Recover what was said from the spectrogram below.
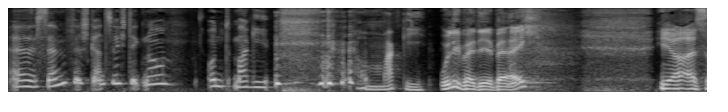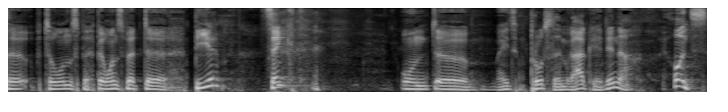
äh, Senf ist ganz wichtig noch. Und Maggi. oh, Maggi. Uli, bei dir, bei euch? Ja, also zu uns, bei uns wird äh, Bier, Sekt und äh, Brot haben wir gar keine Dinner. Uns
